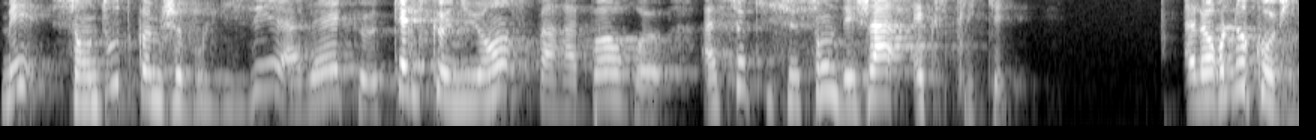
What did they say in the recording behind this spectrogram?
mais sans doute, comme je vous le disais, avec euh, quelques nuances par rapport euh, à ceux qui se sont déjà expliqués. Alors, le Covid.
